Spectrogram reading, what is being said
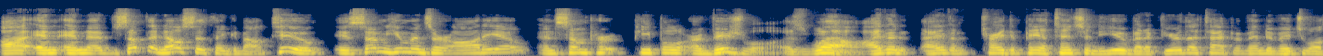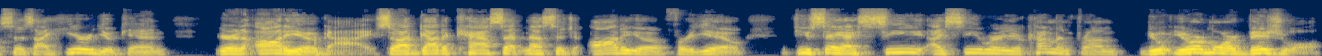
uh, and and uh, something else to think about too is some humans are audio and some per- people are visual as well. I haven't I haven't tried to pay attention to you, but if you're the type of individual says I hear you, Ken, you're an audio guy. So i've got to cast that message audio for you. If you say i see i see where you're coming from you, you're more visual.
